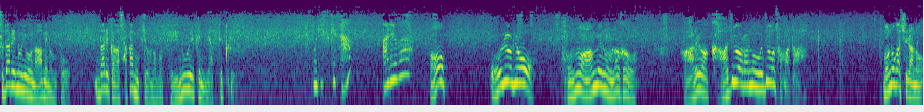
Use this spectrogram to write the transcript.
すだれのような雨の向こう誰かが坂道を登って井上家にやってくる。森助さんあれは？あ？おりょりょこの雨の中をあれは梶原のお嬢様だ。物頭の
